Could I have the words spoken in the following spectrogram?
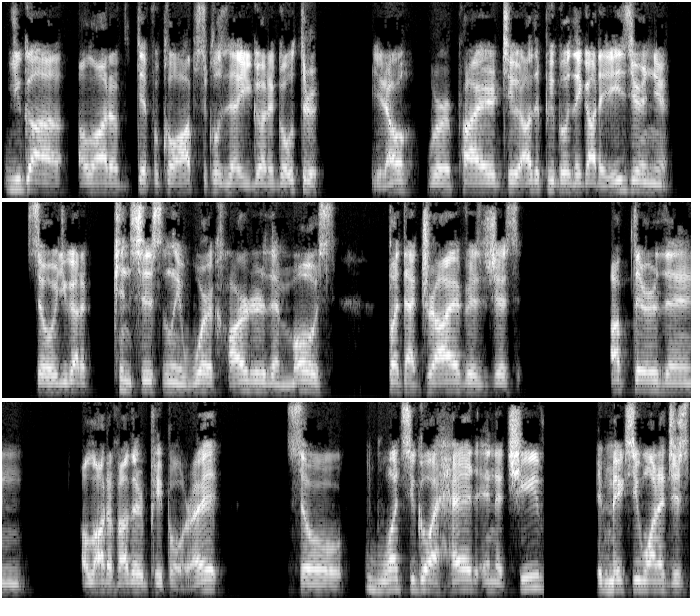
you got a lot of difficult obstacles that you got to go through, you know, where prior to other people, they got it easier than you. So you got to consistently work harder than most, but that drive is just up there than a lot of other people, right? So once you go ahead and achieve, it makes you want to just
